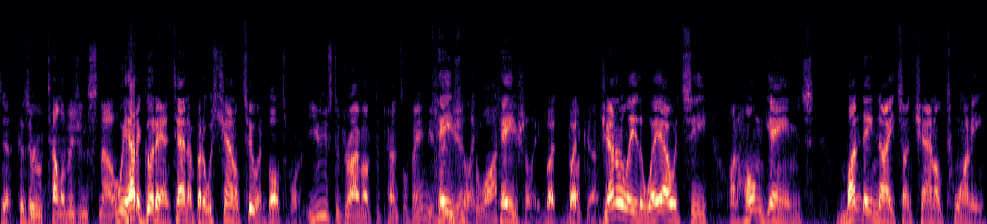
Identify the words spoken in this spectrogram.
Because through television snow. we had a good antenna, but it was Channel 2 in Baltimore. you used to drive up to Pennsylvania occasionally to watch. occasionally but but Okay. generally the way i would see on home games monday nights on channel 20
